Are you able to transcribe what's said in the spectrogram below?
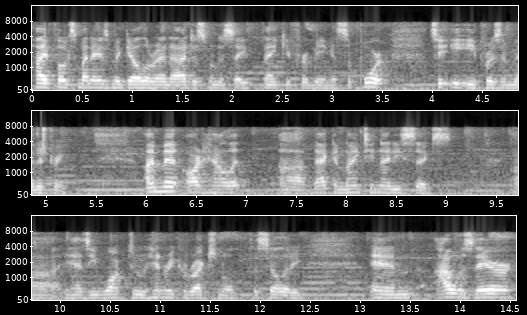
Hi, folks. My name is Miguel Lorena. I just want to say thank you for being a support to EE Prison Ministry. I met Art Hallett uh, back in 1996 uh, as he walked through Henry Correctional Facility, and I was there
